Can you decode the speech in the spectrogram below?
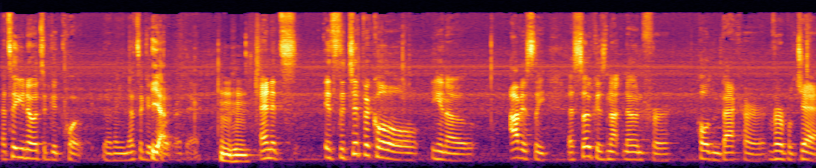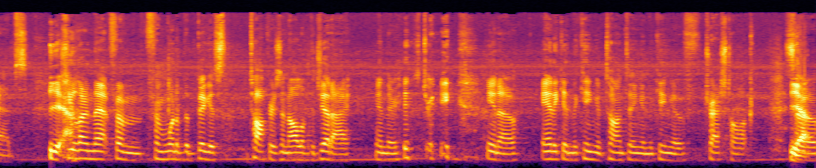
that's how you know it's a good quote. I mean, that's a good Yeah. quote right there. Mm-hmm. And it's it's the typical, you know, obviously Ahsoka's not known for holding back her verbal jabs. Yeah. She learned that from from one of the biggest talkers in all of the Jedi in their history. you know, Anakin, the king of taunting and the king of trash talk. So Yeah.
